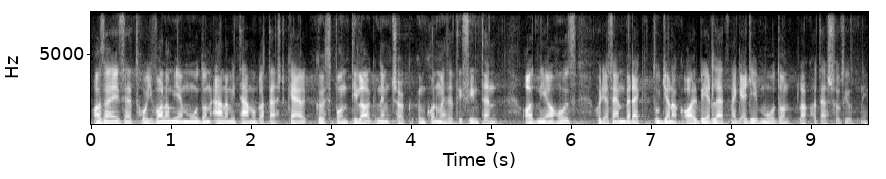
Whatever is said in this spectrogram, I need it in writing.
Az a helyzet, hogy valamilyen módon állami támogatást kell központilag, nem csak önkormányzati szinten adni ahhoz, hogy az emberek tudjanak albérlet meg egyéb módon lakhatáshoz jutni.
